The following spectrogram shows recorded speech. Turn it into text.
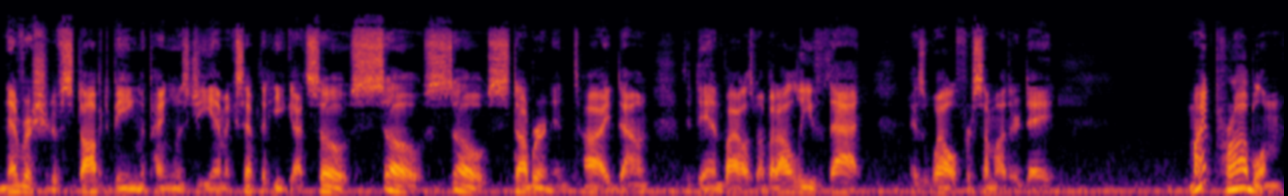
never should have stopped being the Penguins GM, except that he got so, so, so stubborn and tied down to Dan Bylsma. But I'll leave that as well for some other day. My problem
